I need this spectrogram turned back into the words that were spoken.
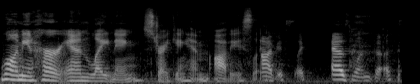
Well, I mean, her and Lightning striking him, obviously. obviously, as one does.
